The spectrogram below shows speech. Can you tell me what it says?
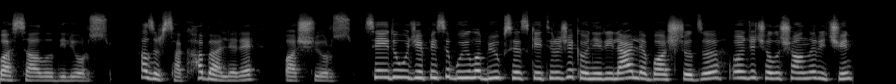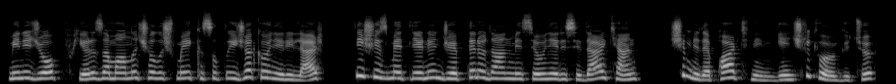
başsağlığı diliyoruz. Hazırsak haberlere başlıyoruz. SDU cephesi bu yıla büyük ses getirecek önerilerle başladı. Önce çalışanlar için mini job, yarı zamanlı çalışmayı kısıtlayacak öneriler, diş hizmetlerinin cepten ödenmesi önerisi derken şimdi de partinin gençlik örgütü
